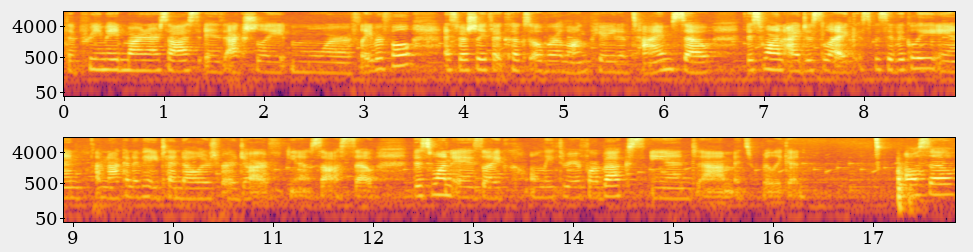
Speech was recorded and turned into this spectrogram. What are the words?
the pre-made marinara sauce is actually more flavorful, especially if it cooks over a long period of time. So this one I just like specifically, and I'm not gonna pay $10 for a jar of you know sauce. So this one is like only three or four bucks, and um, it's really good. Also,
